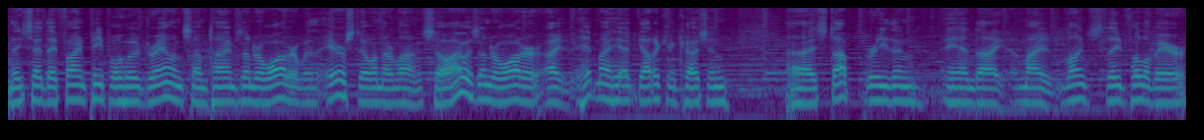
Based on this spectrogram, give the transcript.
They said they find people who drown sometimes underwater with air still in their lungs. So I was underwater. I hit my head, got a concussion. Uh, I stopped breathing, and I, my lungs stayed full of air.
